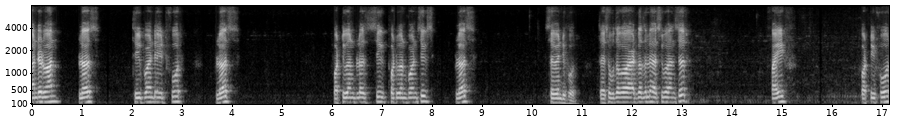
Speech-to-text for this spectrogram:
hundred one plus three point eight four plus forty one plus six one point six plus seventy four तो यह सब तक ऐड करदे answer five forty four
